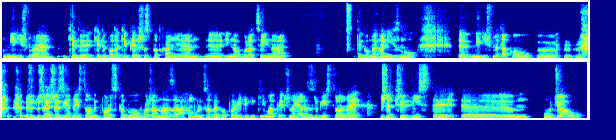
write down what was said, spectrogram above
Mieliśmy, kiedy, kiedy było takie pierwsze spotkanie e, inauguracyjne tego mechanizmu, E, mieliśmy taką rzecz, że z jednej strony Polska była uważana za hamulcowego polityki klimatycznej, ale z drugiej strony rzeczywisty udział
